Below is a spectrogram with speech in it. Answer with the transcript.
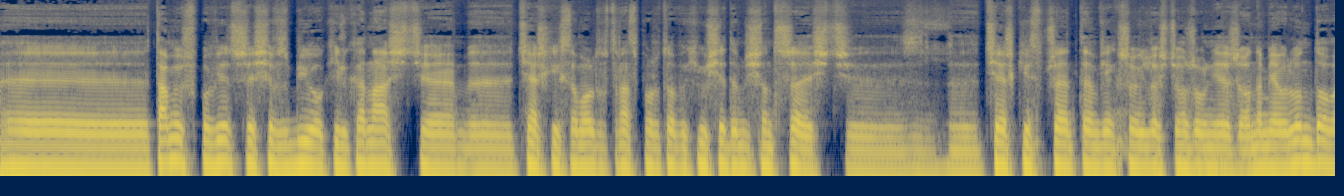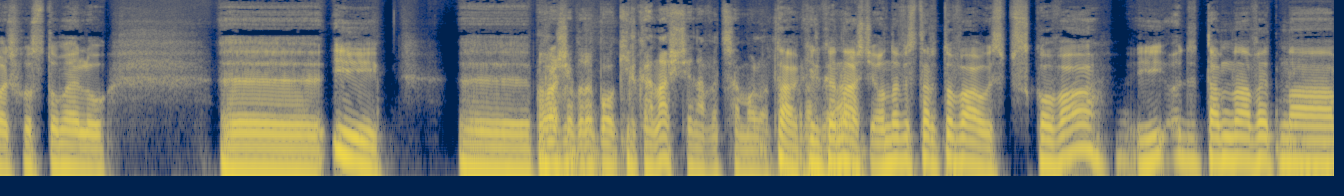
E, tam już w powietrze się wzbiło kilkanaście e, ciężkich samolotów transportowych U-76 e, z ciężkim sprzętem, większą ilością żołnierzy. One miały lądować w Hostomelu i no właśnie, bo to było kilkanaście nawet samolotów. Tak, prawda? kilkanaście. One wystartowały z Pskowa i tam nawet na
